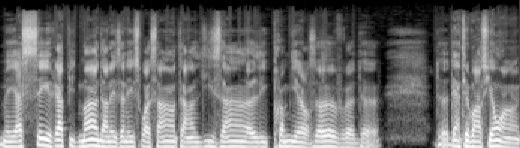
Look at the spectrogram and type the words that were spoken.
Mais assez rapidement, dans les années 60, en lisant les premières œuvres de d'intervention en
